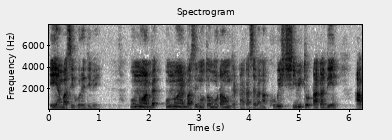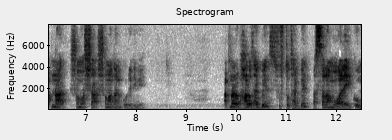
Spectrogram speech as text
এই অ্যাম্বাসি করে দিবে। অন্য অন্য অ্যাম্বাসির মতো মোটা অঙ্কের টাকা চাবে না। খুবই সীমিত টাকা দিয়ে আপনার সমস্যা সমাধান করে দিবে। আপনারা ভালো থাকবেন, সুস্থ থাকবেন। আসসালামু আলাইকুম।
